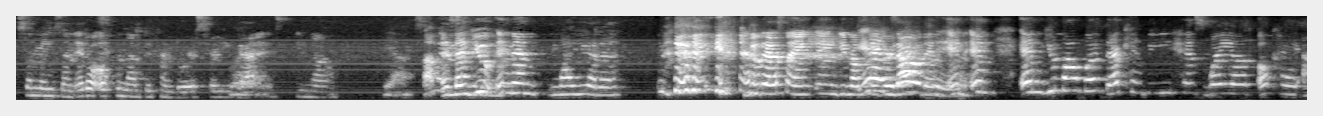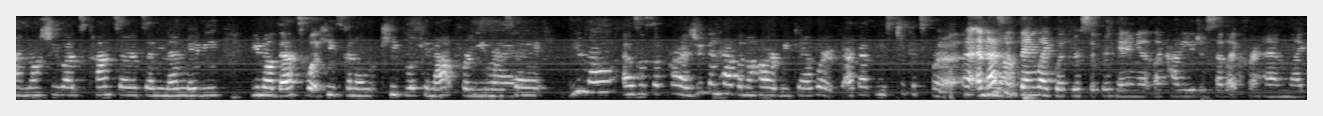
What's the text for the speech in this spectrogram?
it's amazing. It'll open up different doors for you Right. guys, you know. yeah. So I'm And then you and then now you gotta do that same thing, you know, Yeah, figure it out. And, and and and you know what? That can be his way of okay, I know she likes concerts and then maybe, you know, that's what he's gonna keep looking out for you Right. and say, you know, as a surprise, you've been having a hard week at work. I got these tickets for us. and that's know. the thing like with reciprocating it like how you just said like for him like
